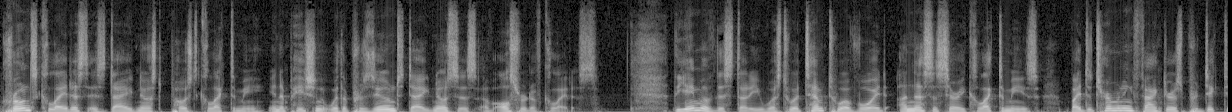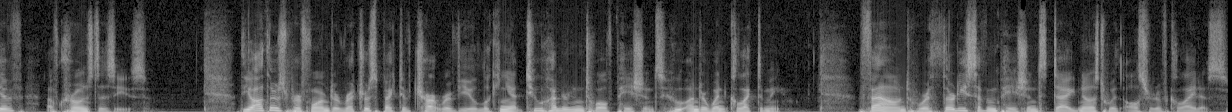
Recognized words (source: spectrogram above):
Crohn's colitis is diagnosed post-colectomy in a patient with a presumed diagnosis of ulcerative colitis. The aim of this study was to attempt to avoid unnecessary colectomies by determining factors predictive of Crohn's disease. The authors performed a retrospective chart review looking at 212 patients who underwent colectomy. Found were 37 patients diagnosed with ulcerative colitis.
